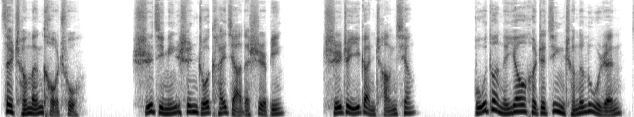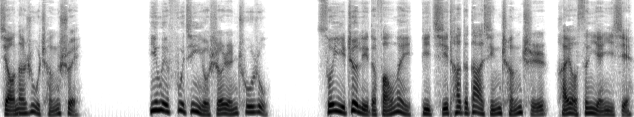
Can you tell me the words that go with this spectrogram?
在城门口处，十几名身着铠甲的士兵持着一杆长枪，不断的吆喝着进城的路人缴纳入城税。因为附近有蛇人出入，所以这里的防卫比其他的大型城池还要森严一些。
